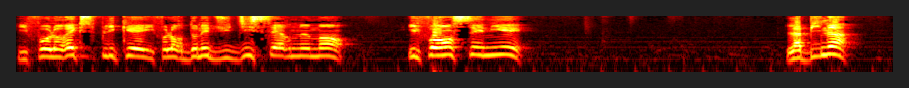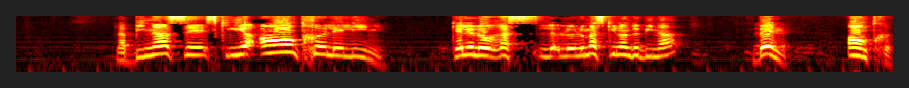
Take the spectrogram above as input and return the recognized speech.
Il faut leur expliquer, il faut leur donner du discernement. Il faut enseigner. La bina. La bina, c'est ce qu'il y a entre les lignes. Quel est le, le, masculin de bina? Ben. Entre.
